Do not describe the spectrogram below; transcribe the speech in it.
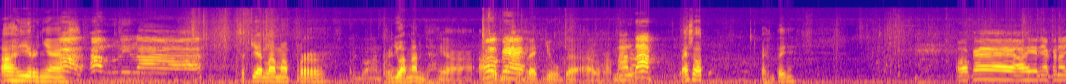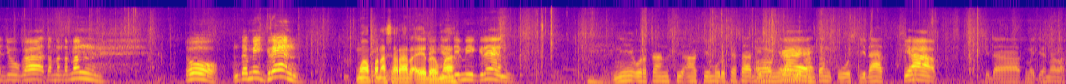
Akhirnya Alhamdulillah. sekian lama per Perjuangan. perjuangan ya, ya akhirnya Oke. strike juga alhamdulillah. Mantap. Lesot. Eh, entenya. Oke, akhirnya kena juga teman-teman. Tuh, ente migrain. Mau penasaran aya mah. Jadi migrain. Ini urekan si Aki Murusesa di. Nangirang di Banten ku Sidat. Siap. Sidat Majana lah.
